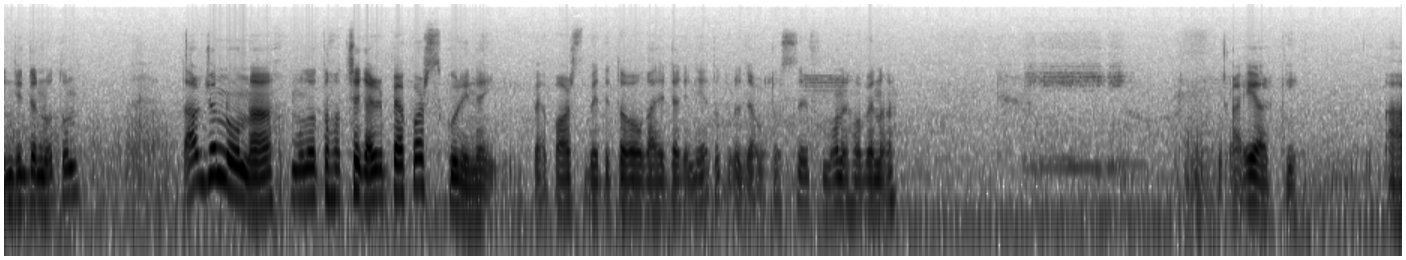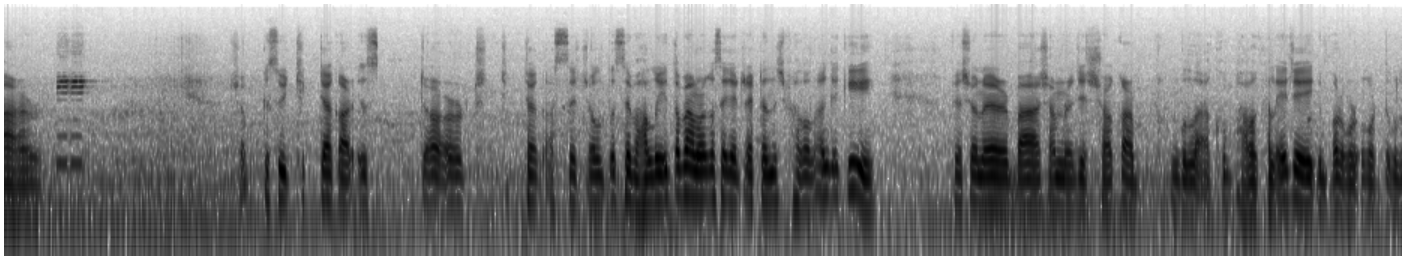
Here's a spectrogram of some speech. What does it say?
ইঞ্জিনটা নতুন। তার জন্য না, মূলত হচ্ছে গাড়ির পেপার্স করি নাই। পেপারস ব্যতীত গাড়িটাকে নিয়ে এত দূরে যাওয়াটা সেফ মনে হবে না। এই আর কি। আর সব কিছুই ঠিকঠাক আর স্টার্ট ঠিকঠাক আছে, চলতেছে ভালোই। তবে আমার কাছে গাড়িটার একটা জিনিস ভালো লাগে কি? পেছনের বা সামনের যে সকারগুলা খুব ভালো খেলে। এই যে বড় বড় করতেগুলো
